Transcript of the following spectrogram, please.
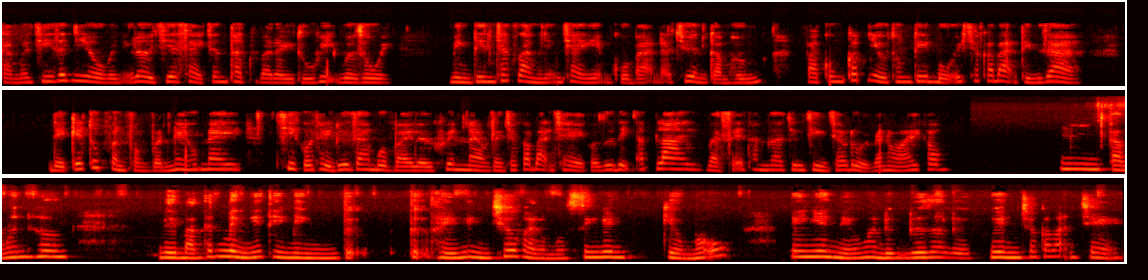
Cảm ơn Chi rất nhiều với những lời chia sẻ chân thật và đầy thú vị vừa rồi. Mình tin chắc rằng những trải nghiệm của bạn đã truyền cảm hứng và cung cấp nhiều thông tin bổ ích cho các bạn thính giả. Để kết thúc phần phỏng vấn ngày hôm nay, Chi có thể đưa ra một vài lời khuyên nào dành cho các bạn trẻ có dự định apply và sẽ tham gia chương trình trao đổi văn hóa hay không? Ừ, cảm ơn Hương. Về bản thân mình ý, thì mình tự tự thấy mình chưa phải là một sinh viên kiểu mẫu. Tuy nhiên nếu mà được đưa ra lời khuyên cho các bạn trẻ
